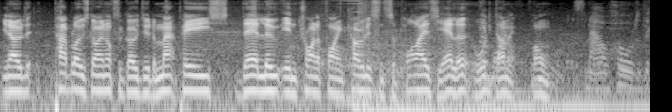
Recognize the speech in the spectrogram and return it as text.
You know, Pablo's going off to go do the map piece. They're looting, trying to find colas and supplies. Yeah, look, already done it. Boom. Now hold the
